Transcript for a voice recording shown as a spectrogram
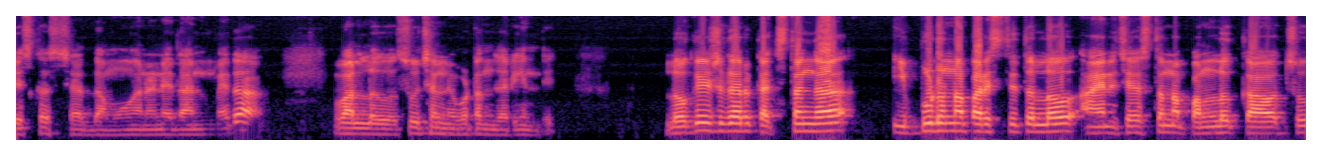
డిస్కస్ చేద్దాము అని అనే దాని మీద వాళ్ళు సూచనలు ఇవ్వటం జరిగింది. లోకేష్ గారు ఖచ్చితంగా ఇప్పుడున్న పరిస్థితుల్లో ఆయన చేస్తున్న పనులకు కావచ్చు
